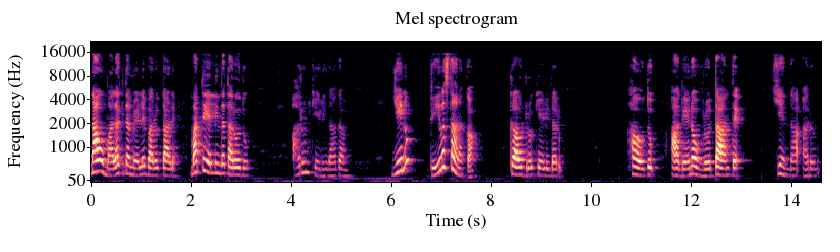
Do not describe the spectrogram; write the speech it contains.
ನಾವು ಮಲಗಿದ ಮೇಲೆ ಬರುತ್ತಾಳೆ. ಮತ್ತೆ ಎಲ್ಲಿಂದ ತರೋದು? ಅರುಣ್ ಕೇಳಿದಾಗ, ಏನು? ದೇವಸ್ಥಾನಕ್ಕ? ಗೌಡ್ರು ಕೇಳಿದರು. ಹೌದು, ಅದೇನೋ ವೃತ ಅಂತೆ. ಎಂದ ಅರುಣ್.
